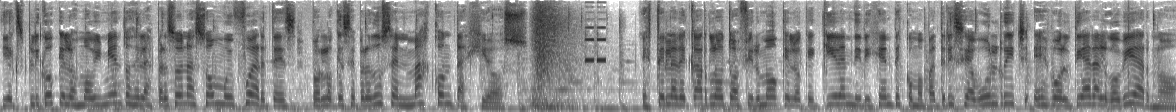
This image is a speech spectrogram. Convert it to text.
y explicó que los movimientos de las personas son muy fuertes, por lo que se producen más contagios. Estela de Carlotto afirmó que lo que quieren dirigentes como Patricia Bullrich es voltear al gobierno.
